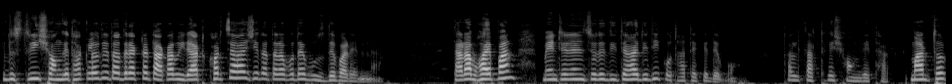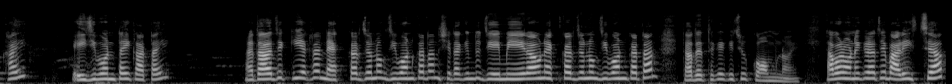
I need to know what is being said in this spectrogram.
কিন্তু স্ত্রী সঙ্গে থাকলেও যে তাদের একটা টাকা বিরাট খরচা হয়, সেটা তারা বোধহয় বুঝতে পারেন না। তারা ভয় পান মেনটেনেন্স যদি দিতে হয়, দিদি, কোথা থেকে দেবো? তাহলে তার থেকে সঙ্গে থাক। মারধর খাই এই জীবনটাই কাটাই। মানে তারা যে কি একটা ন্যাক্কারজনক জীবন কাটান, সেটা কিন্তু যে মেয়েরাও ন্যাক্কারজনক জীবন কাটান, তাদের থেকে কিছু কম নয়। আবার অনেকের আছে বাড়ির চাপ।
